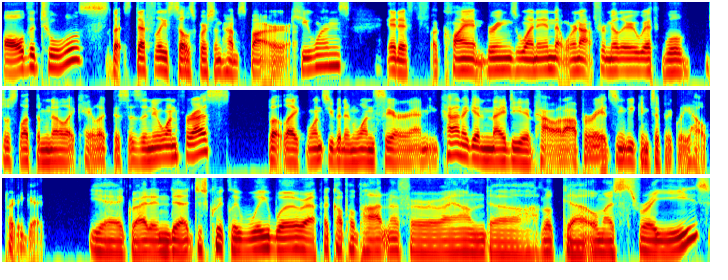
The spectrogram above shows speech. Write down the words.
all the tools, but definitely Salesforce and HubSpot are key ones. And if a client brings one in that we're not familiar with, we'll just let them know, like, hey, look, this is a new one for us. But like once you've been in one CRM, you kind of get an idea of how it operates, and we can typically help pretty good. Yeah, great. And uh, just quickly, we were a, a Copper partner for around, uh, look, uh, almost three years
